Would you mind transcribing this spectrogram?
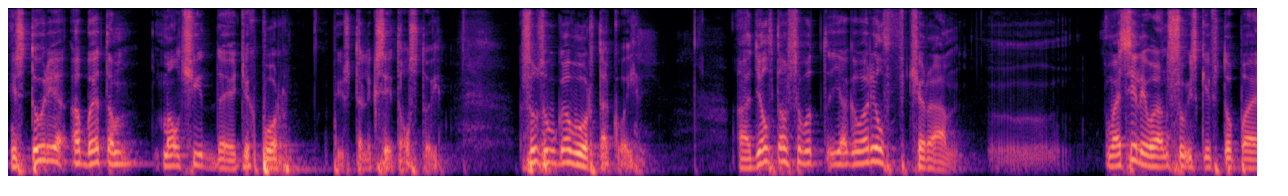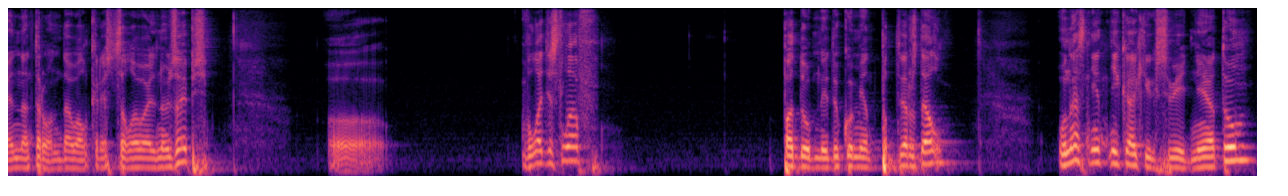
История об этом молчит до этих пор, пишет Алексей Толстой. Что за уговор такой? А дело в том, что вот я говорил вчера, Василий Иван Шуйский, вступая на трон, давал крестцеловальную запись. Владислав подобный документ подтверждал. У нас нет никаких сведений о том,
